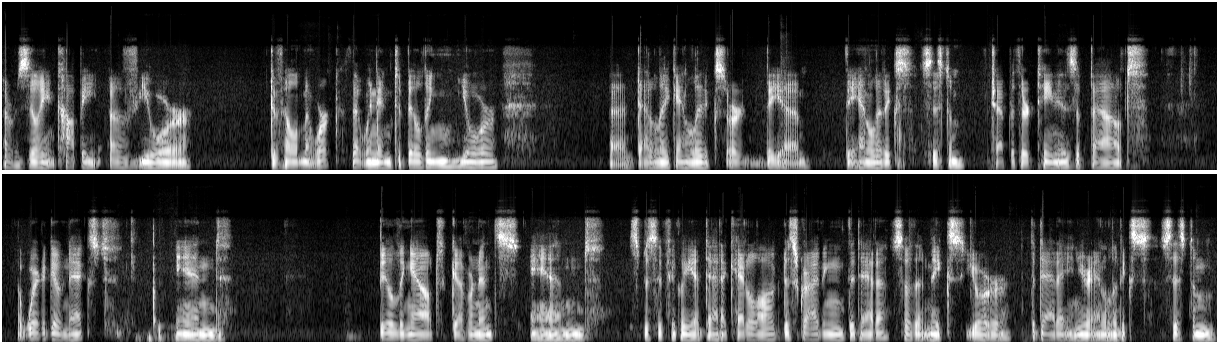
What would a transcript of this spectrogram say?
a resilient copy of your development work that went into building your uh, data lake analytics or the um, the analytics system. Chapter 13 is about where to go next and building out governance and specifically a data catalog describing the data so that makes your the data in your analytics system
